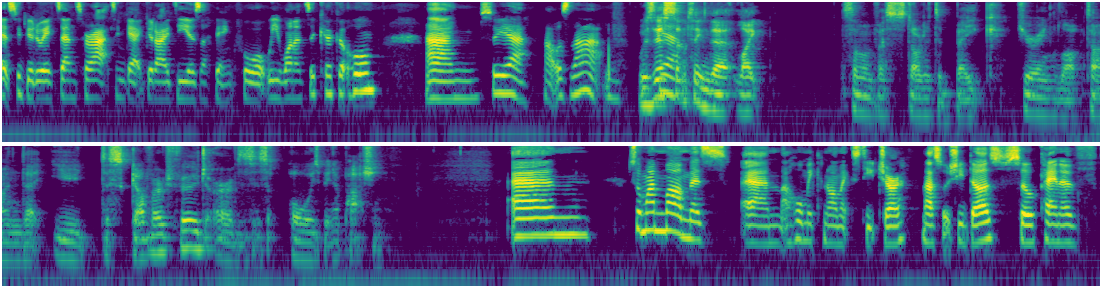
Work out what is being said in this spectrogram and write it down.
it's a good way to interact and get good ideas, I think, for what we wanted to cook at home. Um, so yeah, that was that. Was this yeah. something that like some of us started to bake during lockdown that you discovered food, or has this always been a passion? Um, so my mum is um, a home economics teacher. That's what she does. So kind of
